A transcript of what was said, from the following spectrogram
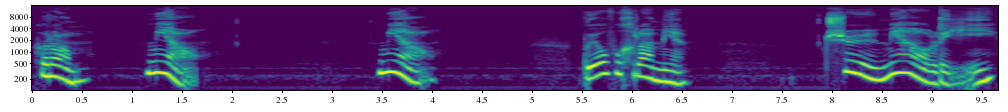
From 庙，庙，不要不 from 去庙里。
